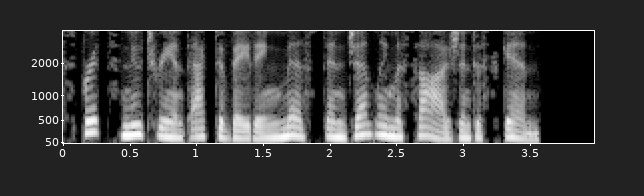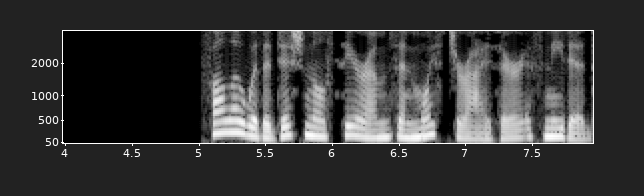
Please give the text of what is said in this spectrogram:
Spritz nutrient activating mist and gently massage into skin. Follow with additional serums and moisturizer if needed.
